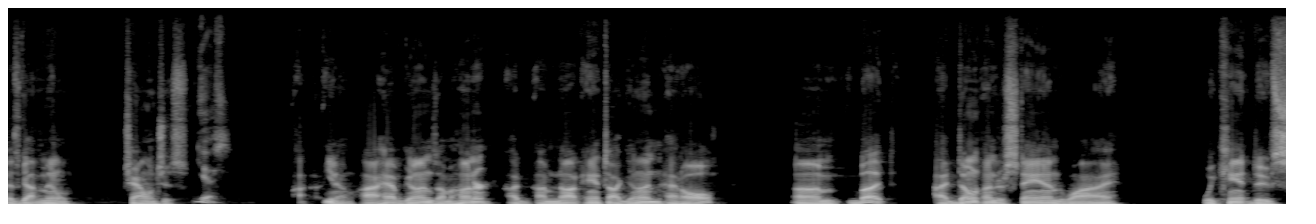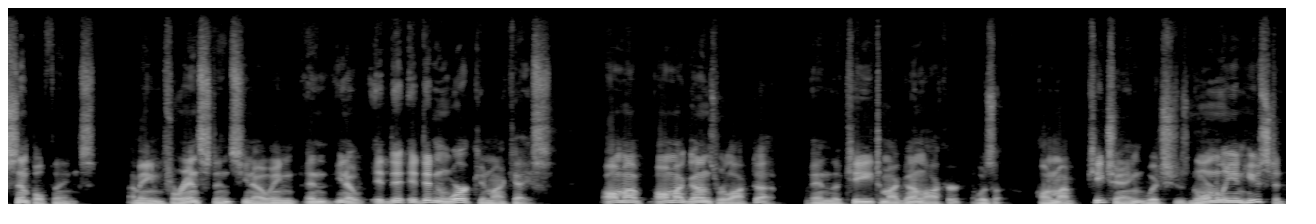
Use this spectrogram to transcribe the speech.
has got mental challenges. Yes. You know, I have guns. I'm a hunter. I, I'm not anti-gun at all. Um, but I don't understand why we can't do simple things. I mean, for instance, you know, I mean, and you know, it it didn't work in my case. All my all my guns were locked up, and the key to my gun locker was on my keychain, which is normally in Houston,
